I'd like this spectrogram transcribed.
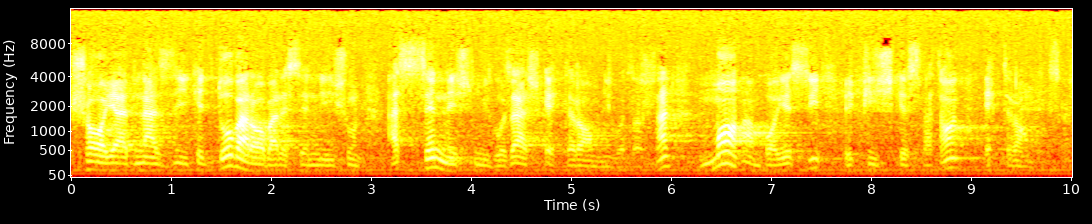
شاید نزدیک دو برابر سنیشون از سنش میگذشت احترام میگذاشتن ما هم بایستی به پیشکسوتان احترام بگذاریم.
